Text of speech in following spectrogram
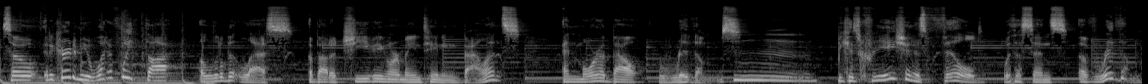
So it occurred to me what if we thought a little bit less about achieving or maintaining balance and more about rhythms? Hmm. Because creation is filled with a sense of rhythm.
